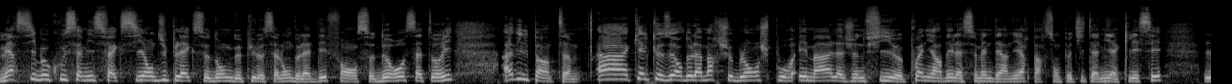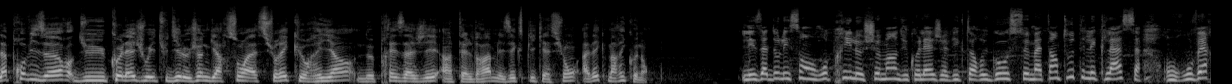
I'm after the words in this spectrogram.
Merci beaucoup Samis Faxi en duplex donc depuis le salon de la défense d'Euro Satori à Villepinte. À quelques heures de la marche blanche pour Emma, la jeune fille poignardée la semaine dernière par son petit ami à Clessé, l'approviseur du collège où étudiait le jeune garçon a assuré que rien ne présageait un tel drame. Les explications avec Marie Conan. Les adolescents ont repris le chemin du collège Victor Hugo ce matin. Toutes les classes ont rouvert,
